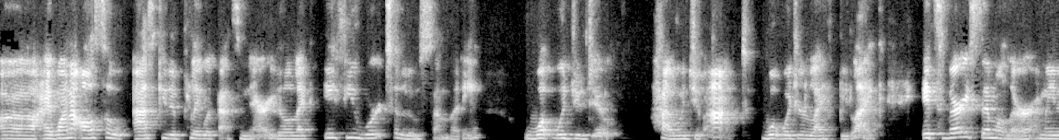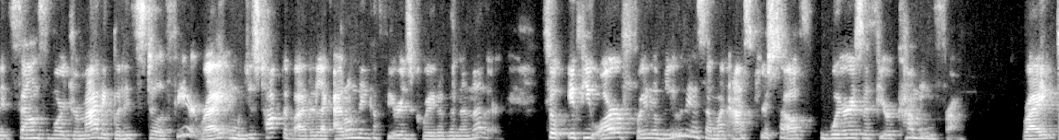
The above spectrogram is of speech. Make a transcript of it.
uh, i want to also ask you to play with that scenario. Like if you were to lose somebody what would you do how would you act what would your life be like it's very similar. I mean, it sounds more dramatic, but it's still a fear, right? And we just talked about it. Like, I don't think a fear is greater than another. So if you are afraid of losing someone, ask yourself, where is the fear coming from? Right?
